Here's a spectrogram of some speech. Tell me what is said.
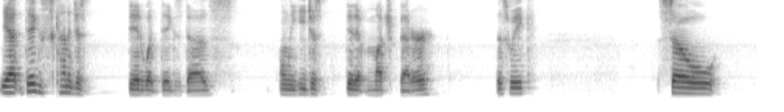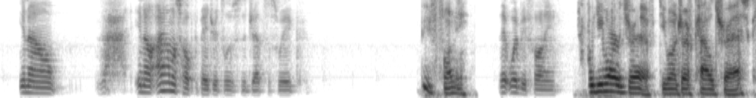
yeah, Diggs kind of just did what Diggs does, only he just did it much better this week. So, you know, you know, I almost hope the Patriots lose to the Jets this week. Be funny. It would be funny. Do you want to draft? Do you want to draft Kyle Trask?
